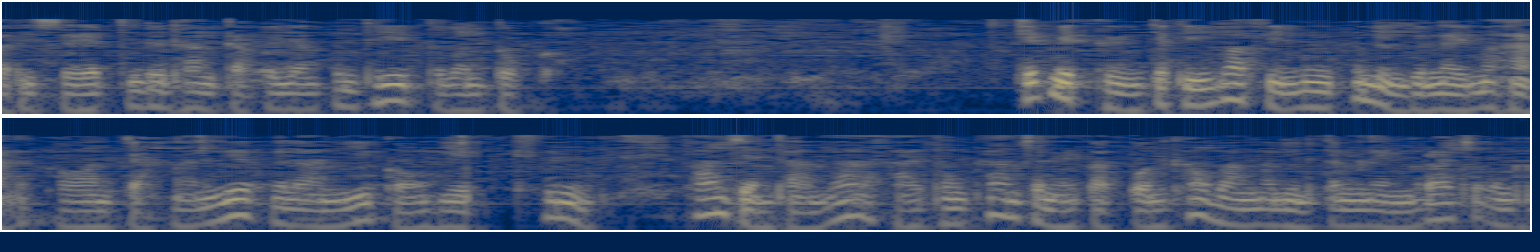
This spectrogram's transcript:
ปฏิเสธจึงเดินทางกลับไปยังพื้นที่ตะวันตก คิดไม่ถึงจะทิ้งว่าฝีมือผู้หนึ่งอยู่ในมหานคร จากนั้นเลือกเวลานี้ก่อเหตุขึ้นฟ้านเสียนถามว่าฝ่ายตรงข้ามจะไหนปรับปนเข้าวังมาอยู่ในตำแหน่งราชองค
